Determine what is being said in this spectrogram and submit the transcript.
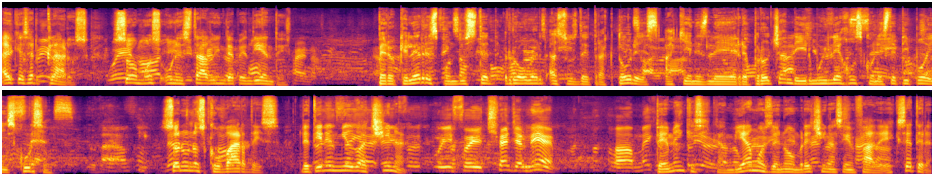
Hay que ser claros, somos un Estado independiente. Pero ¿qué le responde usted, Robert, a sus detractores, a quienes le reprochan de ir muy lejos con este tipo de discurso? Son unos cobardes, le tienen miedo a China. Temen que si cambiamos de nombre China se enfade, etc.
